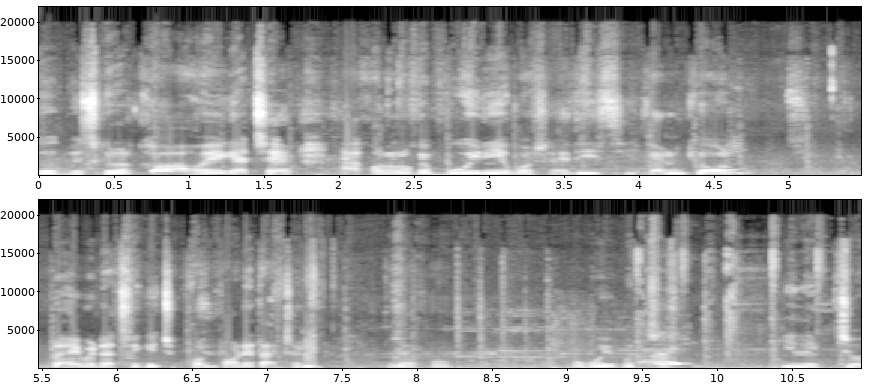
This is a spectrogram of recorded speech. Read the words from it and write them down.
দুধ বিস্কুট ওর খাওয়া হয়ে গেছে। এখন ওকে বই নিয়ে বসায় দিয়েছি কারণ কি ওর প্রাইভেট আছে কিছুক্ষণ পরে তার জন্য। দেখো ও বই পড়ছে। কি লিখছো?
